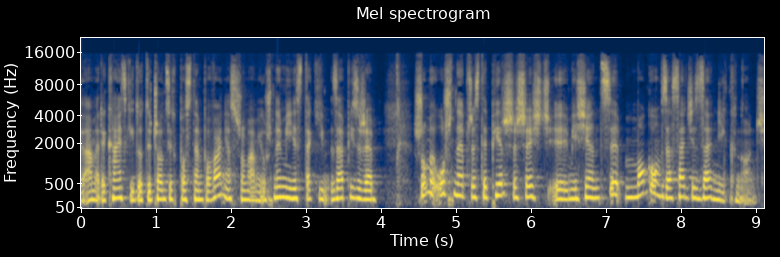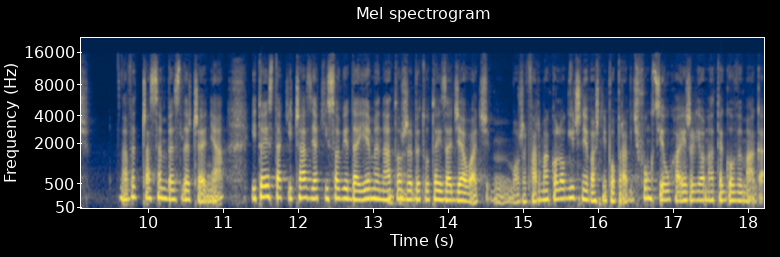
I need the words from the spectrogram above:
e, amerykańskich dotyczących postępowania z szumami usznymi jest taki zapis, że szumy uszne przez te pierwsze 6 e, miesięcy mogą w zasadzie zaniknąć nawet czasem bez leczenia. I to jest taki czas, jaki sobie dajemy na to, mhm. żeby tutaj zadziałać, może farmakologicznie, właśnie poprawić funkcję ucha, jeżeli ona tego wymaga.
